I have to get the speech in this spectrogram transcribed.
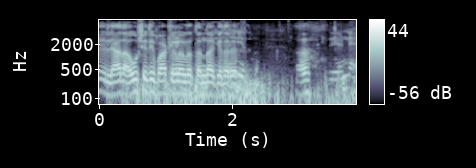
ಇಲ್ಲಿ ಯಾವ್ದು ಔಷಧಿ ಬಾಟ್ಲಿಗಳನ್ನು ತಂದಾಕಿದ್ದಾರೆ. ಎಣ್ಣೆ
